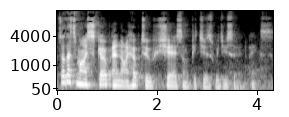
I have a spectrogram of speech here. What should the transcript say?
so that's my scope and I hope to share some pictures with you soon. Thanks.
